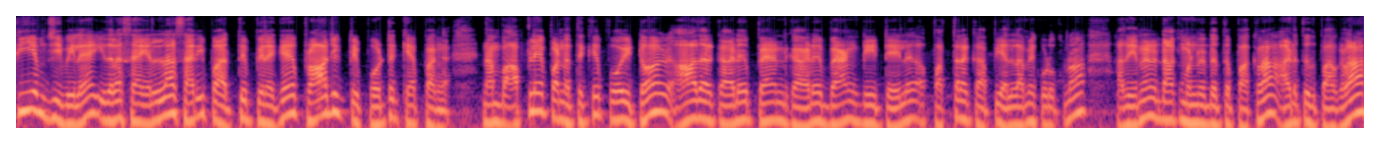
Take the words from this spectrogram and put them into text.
பிஎம்ஜிபியில் இதில் ச எல்லாம் சரி பார்த்து பிறகு ப்ராஜெக்ட் ரிப்போர்ட்டு கேட்பாங்க. நம்ம அப்ளை பண்ணத்துக்கு போயிட்டோம். Aadhaar card PAN card bank detail பத்திர காப்பி எல்லாமே கொடுக்கணும். அது என்னென்ன டாக்குமெண்ட் பார்க்கலாம் அடுத்தது பார்க்கலாம்.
